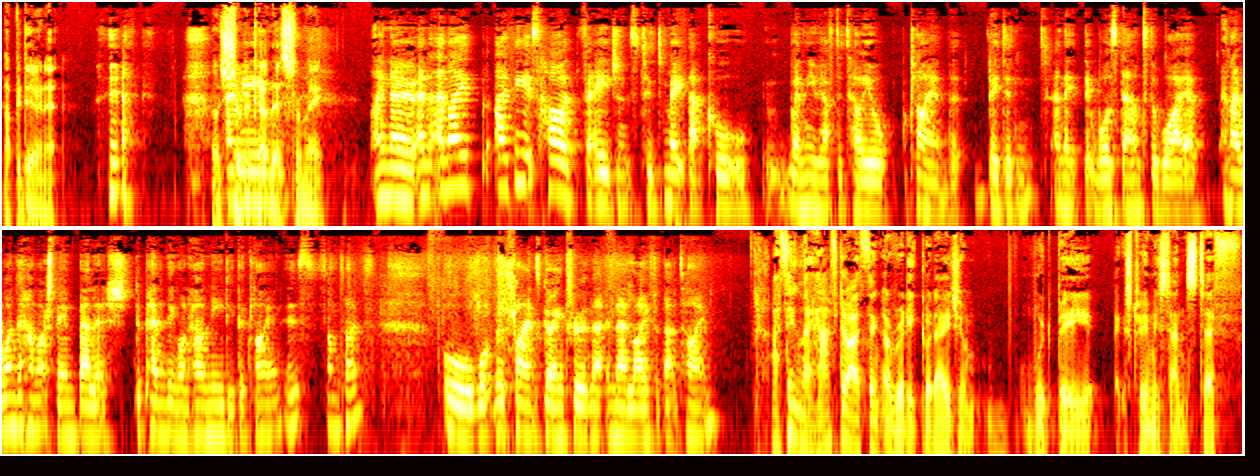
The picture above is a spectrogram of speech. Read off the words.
I'd be doing it. Don't sugarcoat mean- this for me. I know, and and I I think it's hard for agents to make that call when you have to tell your client that they didn't, and it, it was down to the wire. And I wonder how much they embellish, depending on how needy the client is sometimes, or what the client's going through in that in their life at that time. I think they have to. I think a really good agent would be extremely sensitive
